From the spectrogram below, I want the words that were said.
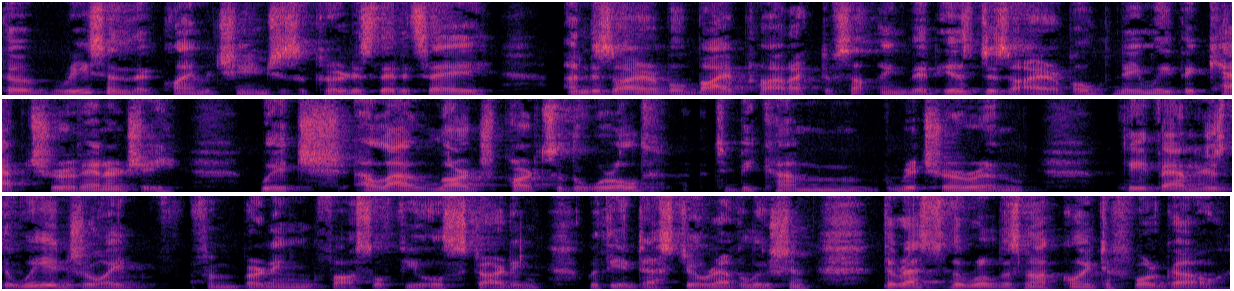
The reason that climate change has occurred is that it's a undesirable byproduct of something that is desirable, namely the capture of energy, which allow large parts of the world to become richer and the advantages that we enjoyed from burning fossil fuels starting with the industrial revolution, the rest of the world is not going to forego,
